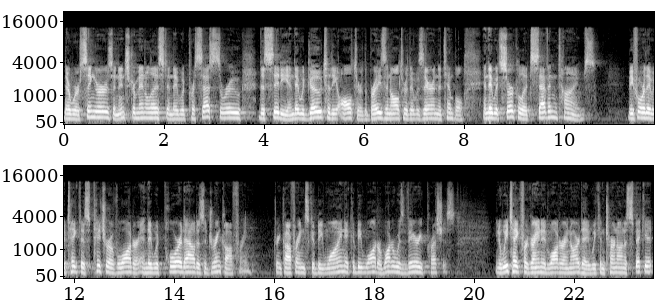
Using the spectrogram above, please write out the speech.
There were singers and instrumentalists, and they would process through the city, and they would go to the altar, the brazen altar that was there in the temple, and they would circle it seven times before they would take this pitcher of water and they would pour it out as a drink offering. Drink offerings could be wine, it could be water. Water was very precious. You know, we take for granted water in our day. We can turn on a spigot.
